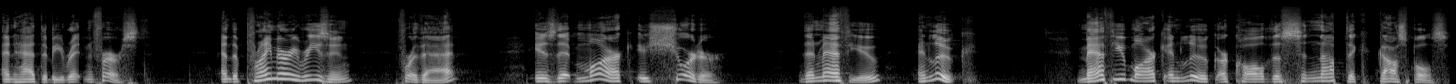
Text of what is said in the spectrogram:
and had to be written first. And the primary reason for that is that Mark is shorter than Matthew and Luke. Matthew, Mark, and Luke are called the synoptic gospels.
